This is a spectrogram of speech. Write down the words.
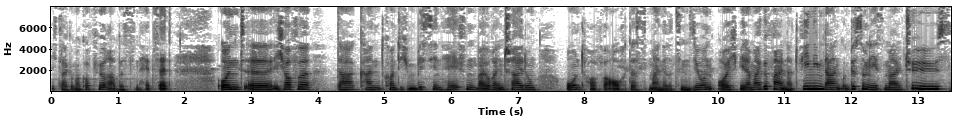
Ich sage immer Kopfhörer, aber es ist ein Headset. Und äh, ich hoffe, da kann, konnte ich ein bisschen helfen bei eurer Entscheidung und hoffe auch, dass meine Rezension euch wieder mal gefallen hat. Vielen lieben Dank und bis zum nächsten Mal. Tschüss.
